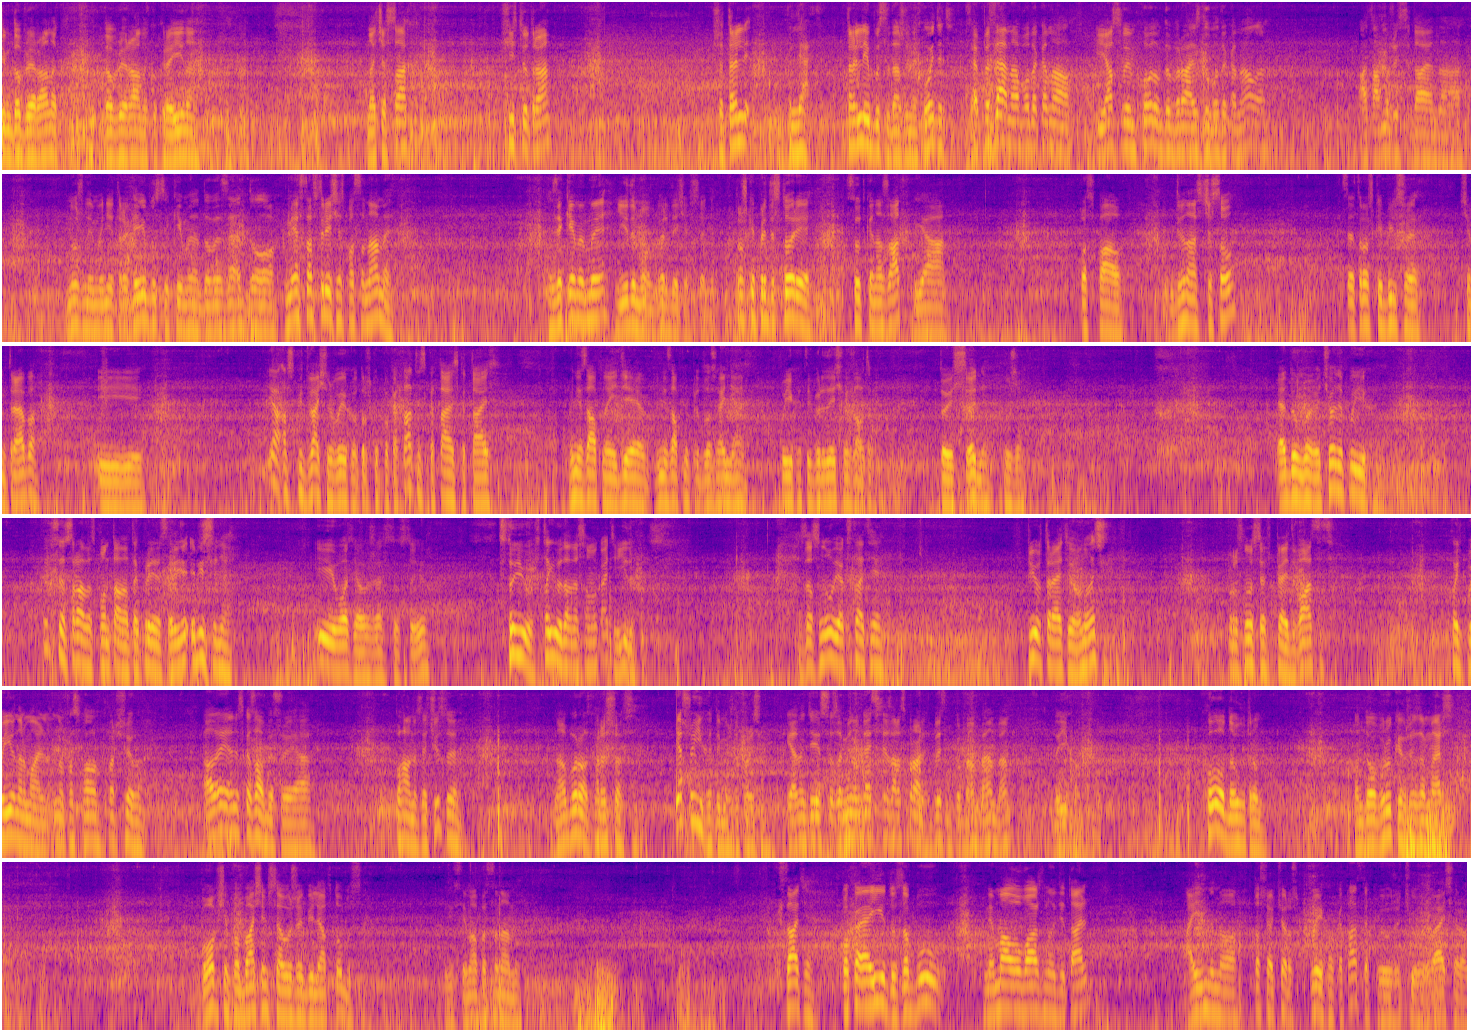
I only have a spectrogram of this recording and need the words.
Всім добрий ранок. Добрий ранок, Україна. На часах 6 утра. Ще тролі... Блять. Тролейбуси навіть не ходять. Це ПЗ на водоканал. І я своїм ходом добираюсь до водоканалу. А там уже сідаю на нужний мені тролейбус, який мене довезе до місця зустрічі з пацанами З якими ми їдемо в Бердичів сьогодні. Трошки предісторії. Сутки назад я поспав 12 часов. Це трошки більше, ніж треба. І я аж під вечір виїхав трошки покататись, катаюсь, катаюсь. Внезапна ідея, внезапне предложення поїхати в Бердичів завтра. Тобто сьогодні вже. Я думаю, чого не поїхати? І все сразу спонтанно так прийнялося рі- рішення. І от я вже тут стою. Стою, стою да, на самокаті, їду. Заснув я, кстати, в пів третього ночі. Проснувся в 5.20. Хоч поїв нормально, ну поспав паршиво. Але я не сказав би, що я погано себе чувствую. Наоборот, хорошо все. Є що їхати, між прочим. Я сподіваюся, що за минут 10 я зараз справлюсь. Быстренько бам-бам-бам. Доїхав. Холодно утром. Он до в руки вже замерз. В общем, побачимося вже біля автобуса. Зі всіма пацанами. Кстати, поки я їду, забув немаловажну деталь. А іменно то, що я вчора виїхав кататися, як ви вже чули вечором.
